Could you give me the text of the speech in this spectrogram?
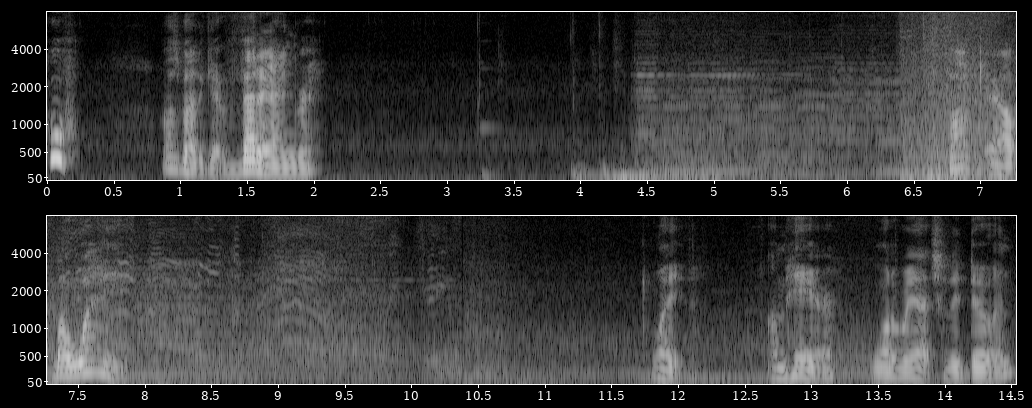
Whew. I was about to get very angry. Fuck out my way. Wait, I'm here. What are we actually doing?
